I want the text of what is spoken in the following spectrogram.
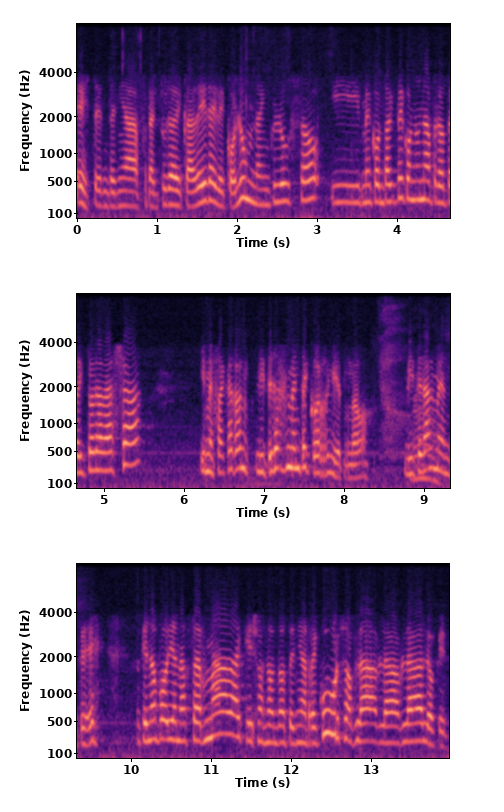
este, tenía fractura de cadera y de columna incluso, y me contacté con una protectora de allá y me sacaron literalmente corriendo, literalmente, ¿eh? que no podían hacer nada, que ellos no, no tenían recursos, bla, bla, bla, lo que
